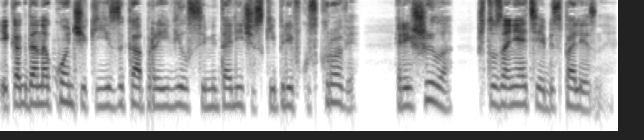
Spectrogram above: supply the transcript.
И когда на кончике языка проявился металлический привкус крови, Решила, что занятие бесполезное.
